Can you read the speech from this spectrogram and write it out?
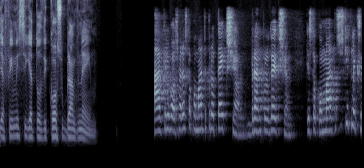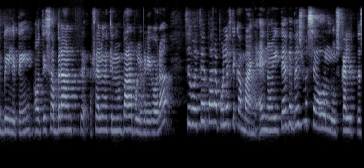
διαφήμιση για το δικό σου brand name. Ακριβώς. Άρα στο κομμάτι protection, brand protection και στο κομμάτι σου και flexibility, ότι σαν brand θέλω να κινούμε πάρα πολύ γρήγορα, σε βοηθάει πάρα πολύ αυτή η καμπάνια. Εννοείται δεν παίζουμε σε όλους καλύτερα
